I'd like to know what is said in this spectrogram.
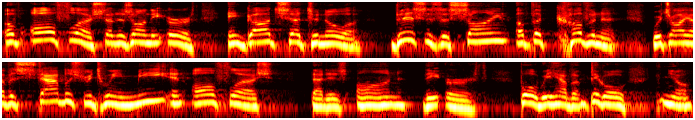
of all flesh that is on the earth. And God said to Noah, this is a sign of the covenant which I have established between me and all flesh that is on the earth. Boy, we have a big old, you know,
